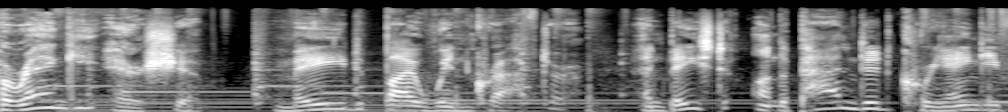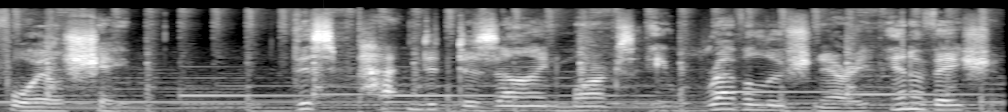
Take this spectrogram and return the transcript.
Carangi airship, made by Windcrafter and based on the patented Carangi foil shape. This patented design marks a revolutionary innovation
